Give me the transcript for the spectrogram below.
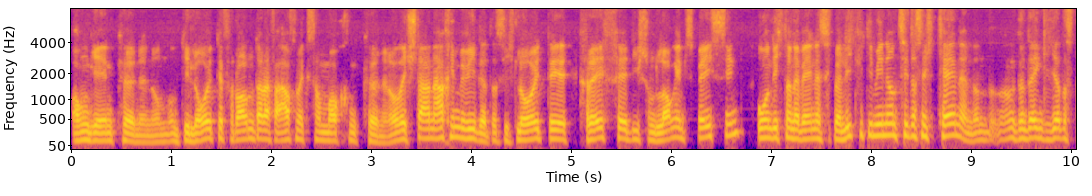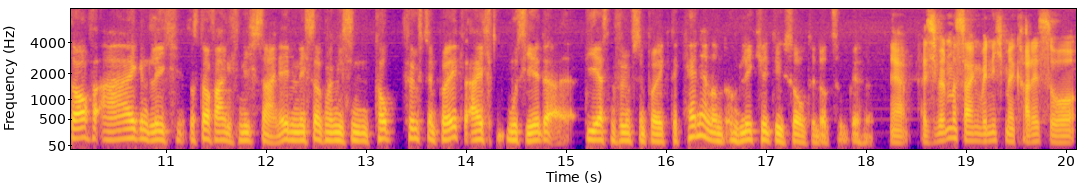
angehen können und, und die Leute vor allem darauf aufmerksam machen können. Oder ich staune auch immer wieder, dass ich Leute treffe, die schon lange im Space sind und ich dann erwähne, ich bei Liquidity bin und sie das nicht kennen. Und, und, dann denke ich, ja, das darf eigentlich, das darf eigentlich nicht sein. Eben, ich sage, wir sind Top 15 Projekt, eigentlich muss jeder die ersten 15 Projekte kennen und, und Liquidity sollte dazugehören. Ja, also ich würde mal sagen, wenn ich mir gerade so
